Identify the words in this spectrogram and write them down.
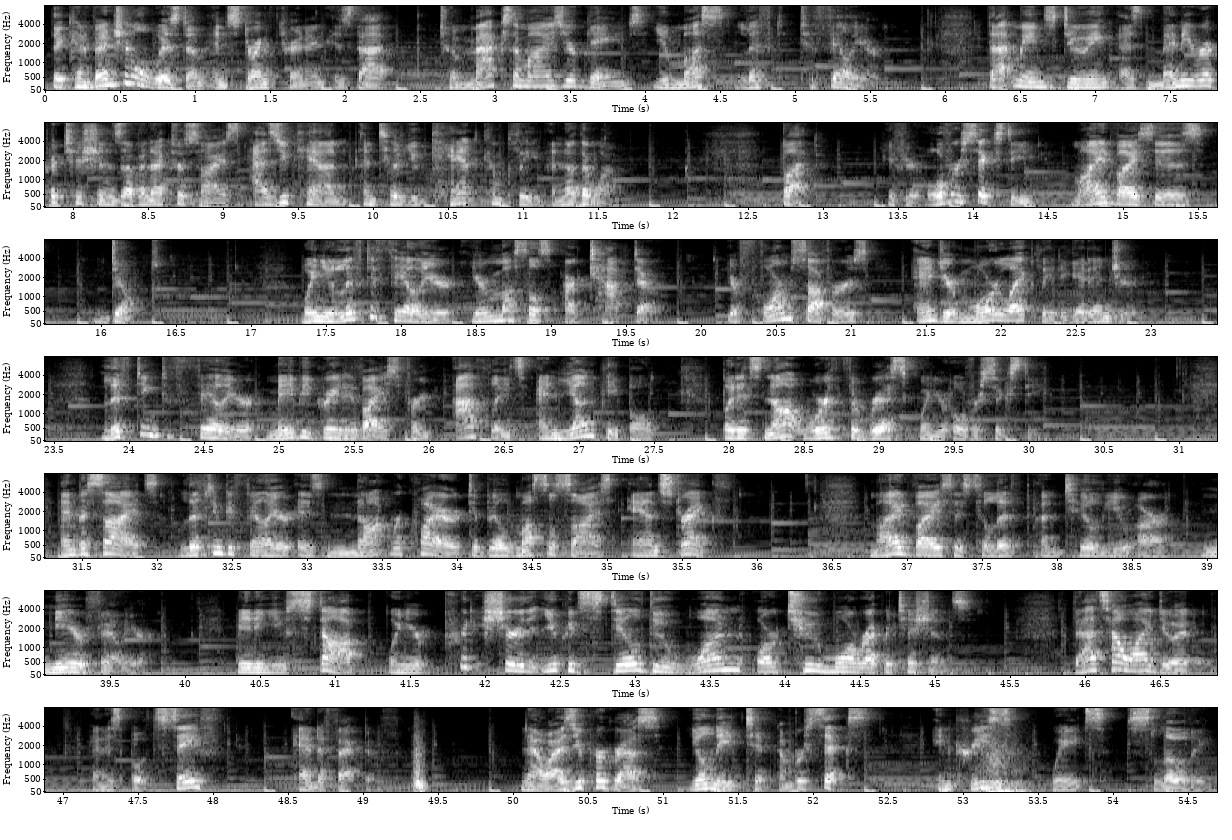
The conventional wisdom in strength training is that to maximize your gains, you must lift to failure. That means doing as many repetitions of an exercise as you can until you can't complete another one. But if you're over 60, my advice is don't. When you lift to failure, your muscles are tapped out, your form suffers, and you're more likely to get injured. Lifting to failure may be great advice for athletes and young people, but it's not worth the risk when you're over 60. And besides, lifting to failure is not required to build muscle size and strength. My advice is to lift until you are near failure, meaning you stop when you're pretty sure that you could still do one or two more repetitions. That's how I do it, and it's both safe and effective. Now, as you progress, you'll need tip number six increase weights slowly.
